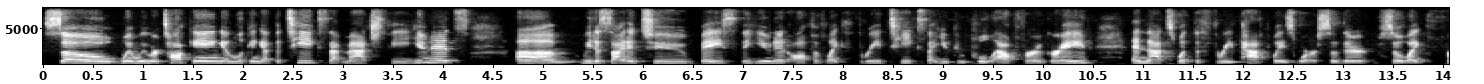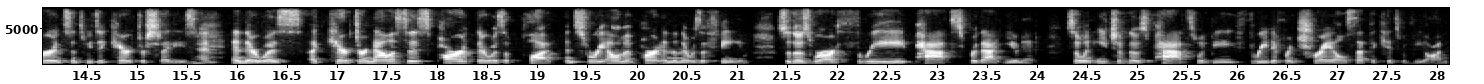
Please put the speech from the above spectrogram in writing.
So when we were talking and looking at the TEKs that matched the units, um, we decided to base the unit off of like three TEKs that you can pull out for a grade, and that's what the three pathways were. So there, so like for instance, we did character studies, Okay. and there was a character analysis part, there was a plot and story element part, and then there was a theme. So those were our three paths for that unit. So in each of those paths would be three different trails that the kids would be on.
